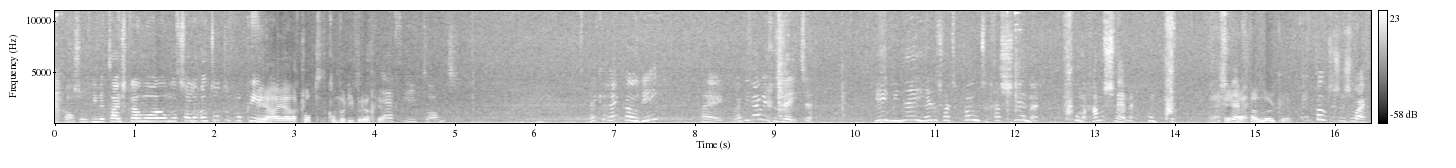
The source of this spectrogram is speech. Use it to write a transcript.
Ik kan soms niet meer thuiskomen omdat ze alle rotondes blokkeren. Ja, ja, dat klopt. Het komt door die brug, ja. Echt irritant. Lekker hè, Cody? Hé, hey, waar heb je nou weer gezeten? Jamie, nee, hele zwarte poten. Ga zwemmen. Kom maar, ga maar zwemmen. Kom, ga zwemmen. Ja, leuk hè. Je poten zijn zwart.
